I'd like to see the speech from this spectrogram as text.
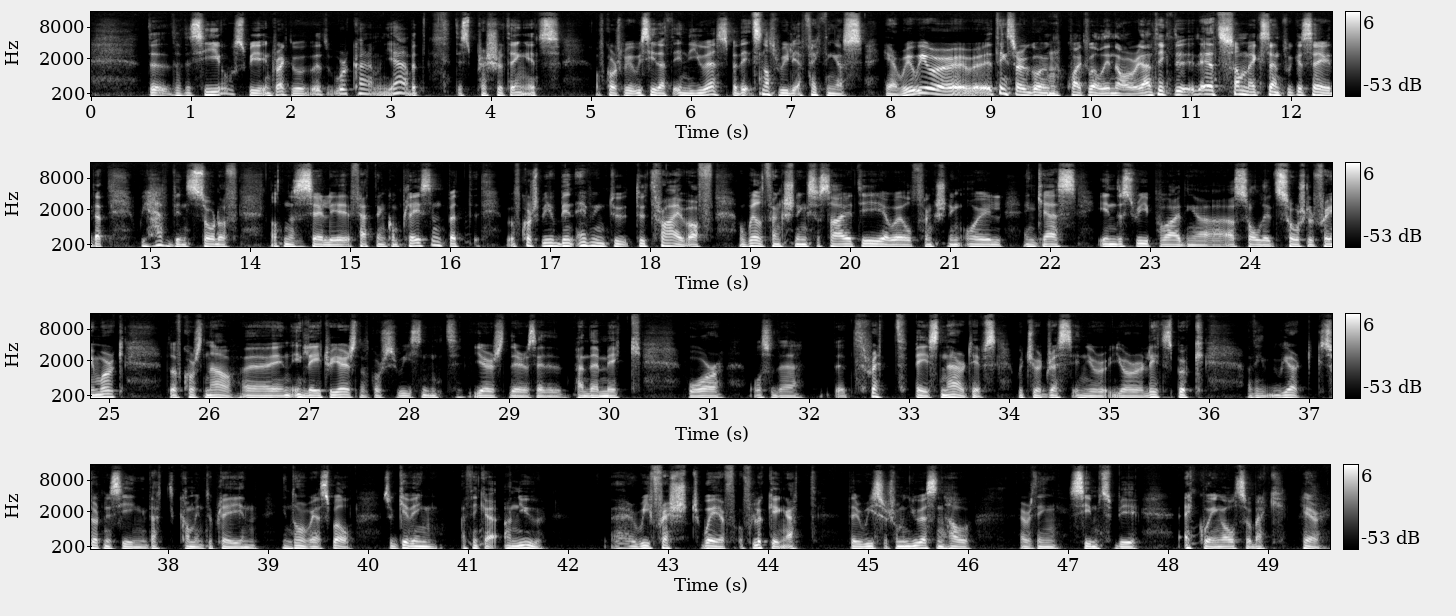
The, the, the CEOs we interacted with were kind of, yeah, but this pressure thing, it's, of course, we, we see that in the US, but it's not really affecting us here. We, we were, things are going quite well in Norway. I think that at some extent we could say that we have been sort of not necessarily fat and complacent, but of course we have been able to, to thrive off a well-functioning society, a well-functioning oil and gas industry, providing a, a solid social framework. But of course, now uh, in, in later years, and of course, recent years, there's a pandemic, war, also the, the threat-based narratives, which you address in your, your latest book. I think we are certainly seeing that come into play in, in Norway as well. So, giving, I think, a, a new, uh, refreshed way of, of looking at the research from the US and how everything seems to be echoing also back here.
